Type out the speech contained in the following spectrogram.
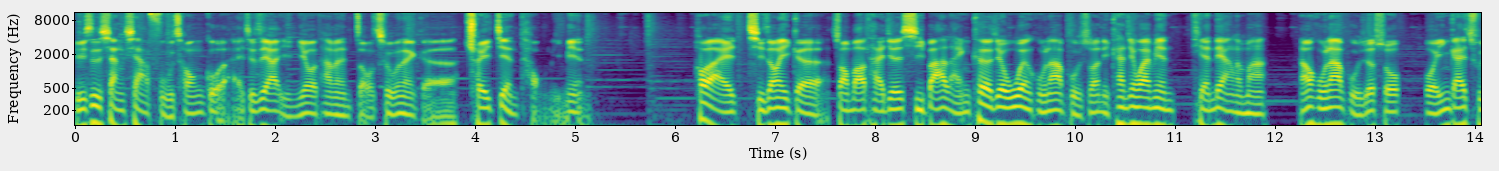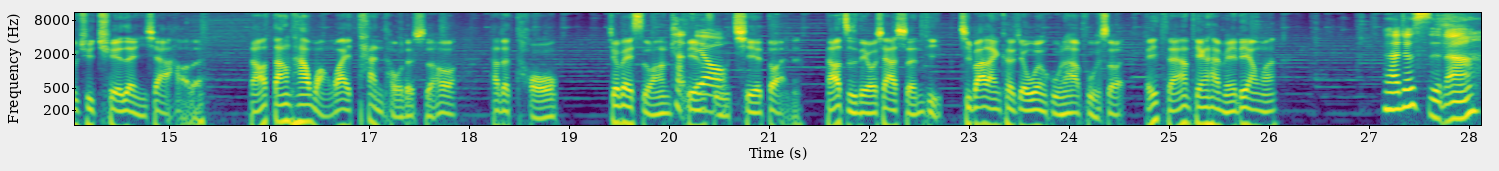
于是向下俯冲过来，就是要引诱他们走出那个吹箭筒里面。后来其中一个双胞胎就是西巴兰克，就问胡纳普说：“你看见外面天亮了吗？”然后胡纳普就说：“我应该出去确认一下好了。”然后当他往外探头的时候，他的头就被死亡蝙蝠切断了，然后只留下身体。西巴兰克就问胡纳普说：“哎，怎样？天还没亮吗？”他就死了，啊，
